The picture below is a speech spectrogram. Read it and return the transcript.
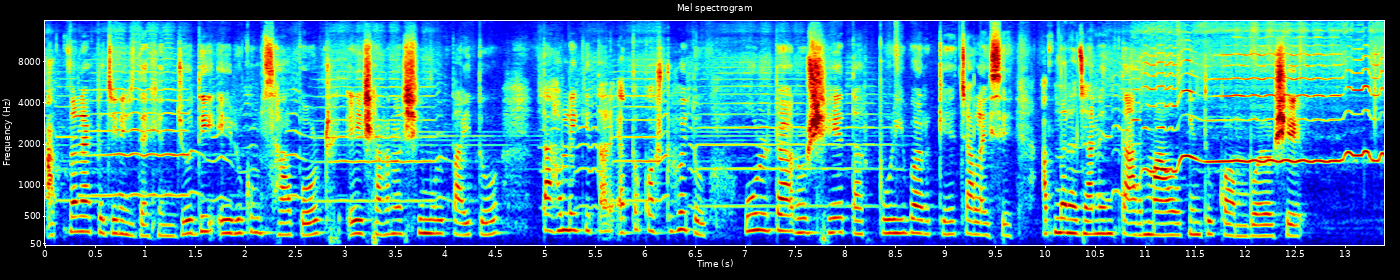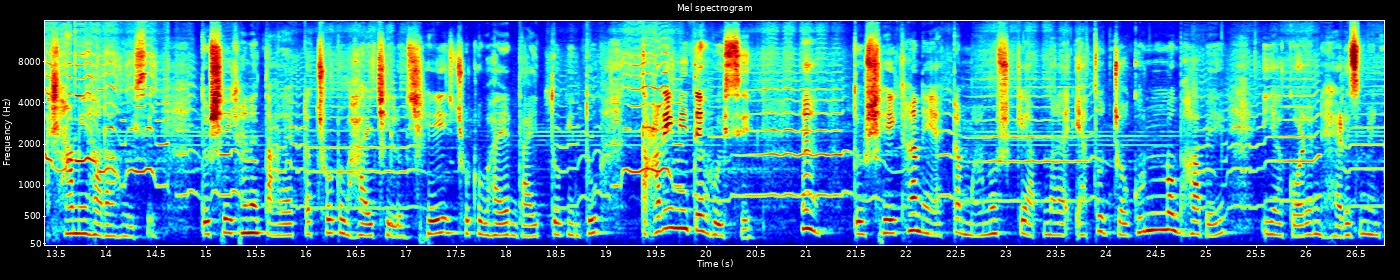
আপনারা একটা জিনিস দেখেন, যদি এইরকম সাপোর্ট এই শাহানা শিমুল পাইতো, তাহলে কি তার এত কষ্ট হইতো? উল্টা আরও সে তার পরিবারকে চালাইছে। আপনারা জানেন তার মাও কিন্তু কম বয়সে স্বামী হারা হয়েছে তো সেইখানে তার একটা ছোট ভাই ছিল। সেই ছোট ভাইয়ের দায়িত্ব কিন্তু তারই নিতে হয়েছে হ্যাঁ তো সেইখানে একটা মানুষকে আপনারা এত জঘন্যভাবে ইয়া করেন হ্যারাসমেন্ট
